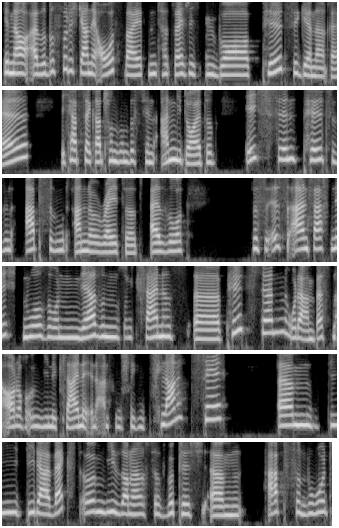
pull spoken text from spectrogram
Genau, also das würde ich gerne ausweiten, tatsächlich über Pilze generell. Ich habe es ja gerade schon so ein bisschen angedeutet. Ich finde, Pilze sind absolut underrated. Also das ist einfach nicht nur so ein, ja, so ein, so ein kleines äh, Pilzchen oder am besten auch noch irgendwie eine kleine, in Anführungsstrichen, Pflanze, ähm, die, die da wächst irgendwie, sondern es sind wirklich ähm, absolut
